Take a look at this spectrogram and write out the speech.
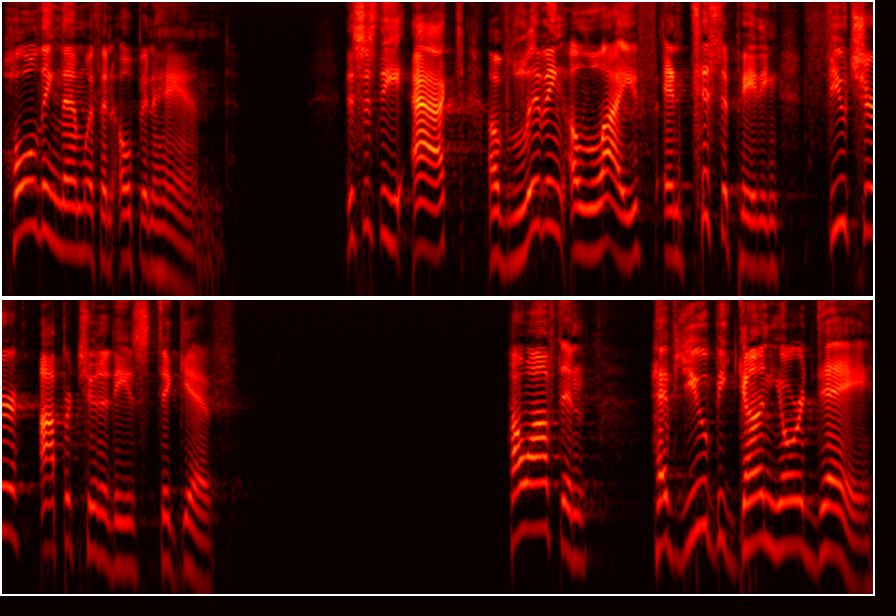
holding them with an open hand. This is the act of living a life anticipating future opportunities to give. How often have you begun your day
